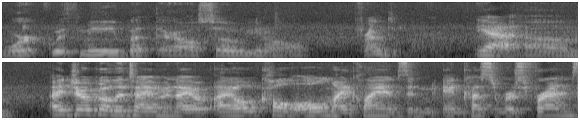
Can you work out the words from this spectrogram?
work with me but they're also you know friends of mine Yeah. um, I joke all the time, and I I'll call all my clients and, and customers friends.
